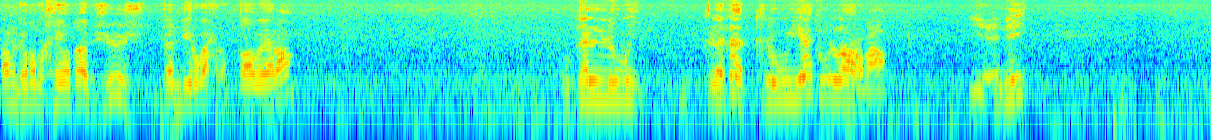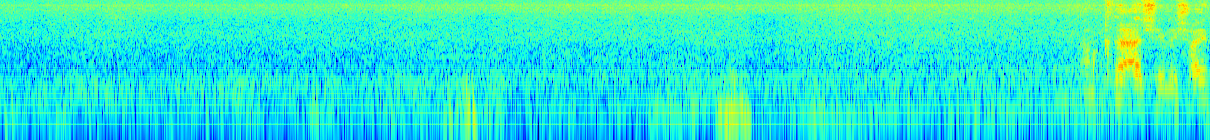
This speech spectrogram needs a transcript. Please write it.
كنقبض الخيوطه بجوج تندير واحد الطاويره وتنلوي ثلاثة تلويات ولا أربعة. يعني غنقطع هادشي اللي شايف.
